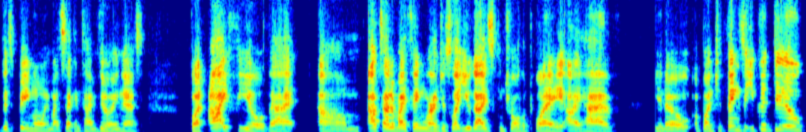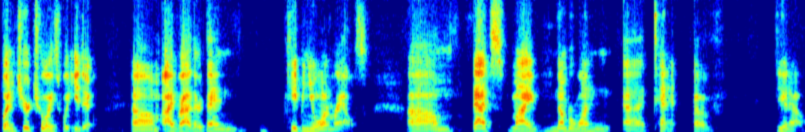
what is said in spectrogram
this being only my second time doing this, but I feel that um, outside of my thing where I just let you guys control the play, I have, you know, a bunch of things that you could do, but it's your choice what you do. Um, I'd rather than keeping you on rails. Um, that's my number one uh, tenet of, you know,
